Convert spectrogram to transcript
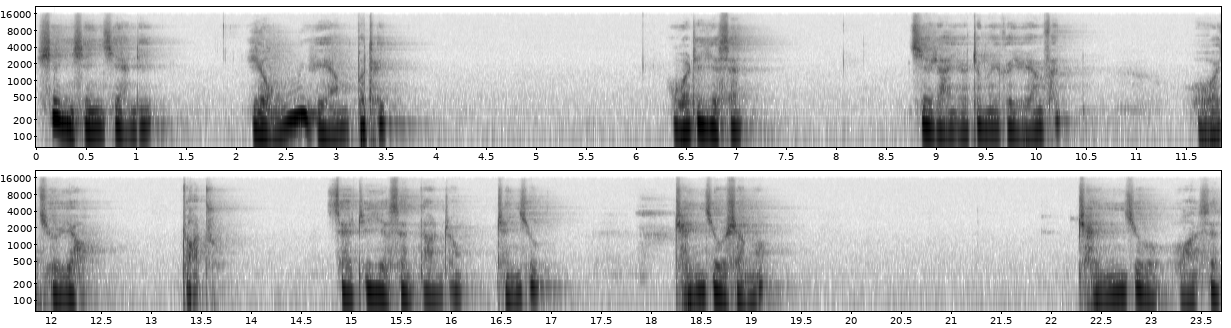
信心建立，永远不退。我这一生，既然有这么一个缘分，我就要抓住，在这一生当中成就。成就什么？成就往生。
